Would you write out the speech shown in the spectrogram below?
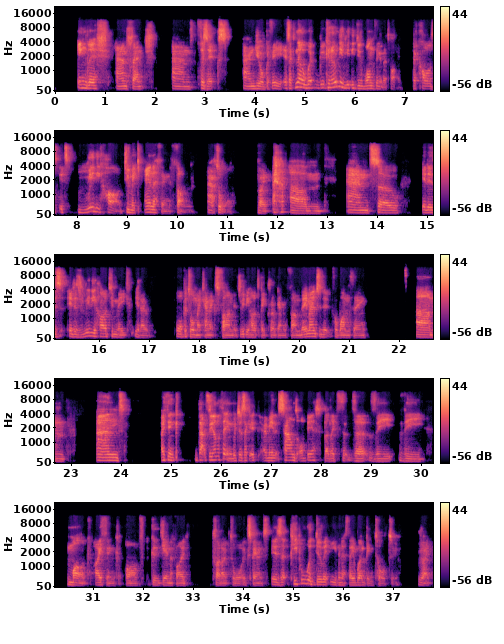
English and French and physics and geography. It's like, no, we can only really do one thing at a time because it's really hard to make anything fun at all, right? um, and so it is. It is really hard to make, you know, orbital mechanics fun. It's really hard to make programming fun. They mentioned it for one thing. Um, and I think that's the other thing, which is like, it, I mean, it sounds obvious, but like the, the, the, the mark, I think, of good gamified product or experience is that people would do it even if they weren't being told to, right?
